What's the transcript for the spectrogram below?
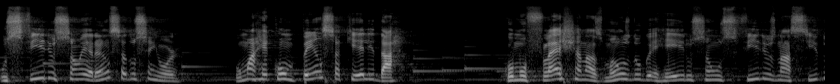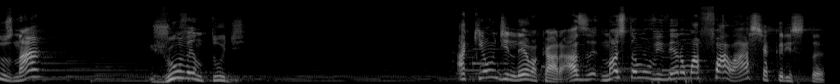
Os filhos são herança do Senhor, uma recompensa que Ele dá. Como flecha nas mãos do guerreiro são os filhos nascidos na juventude. Aqui é um dilema, cara. nós estamos vivendo uma falácia cristã.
